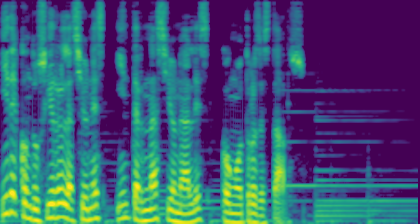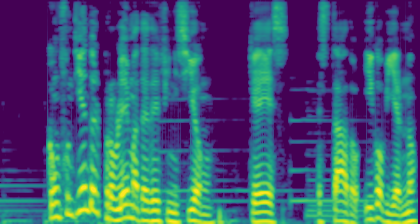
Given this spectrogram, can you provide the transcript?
y de conducir relaciones internacionales con otros estados. Confundiendo el problema de definición, que es Estado y gobierno,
